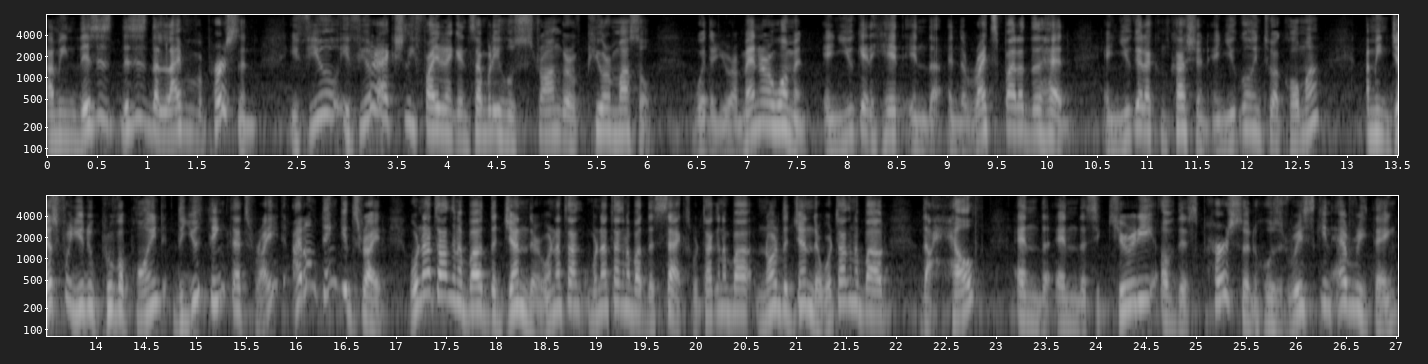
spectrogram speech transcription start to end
I mean, this is this is the life of a person. If you if you're actually fighting against somebody who's stronger of pure muscle, whether you're a man or a woman, and you get hit in the in the right spot of the head, and you get a concussion and you go into a coma, I mean, just for you to prove a point, do you think that's right? I don't think it's right. We're not talking about the gender. We're not talking. We're not talking about the sex. We're talking about nor the gender. We're talking about the health and the, and the security of this person who's risking everything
